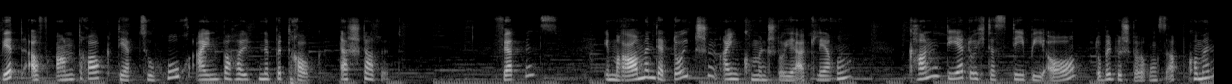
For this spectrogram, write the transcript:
wird auf Antrag der zu hoch einbehaltene Betrag erstattet. Viertens. Im Rahmen der deutschen Einkommensteuererklärung kann der durch das DBA Doppelbesteuerungsabkommen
